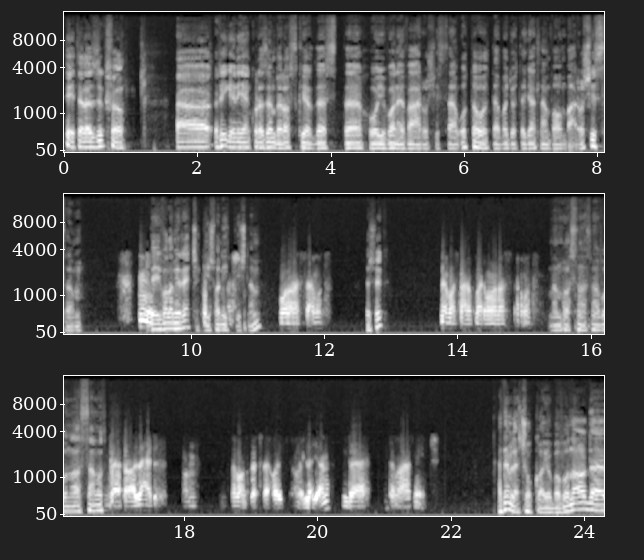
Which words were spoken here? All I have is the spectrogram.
Tételezzük fel. Uh, régen ilyenkor az ember azt kérdezte, hogy van-e városi szám. Ott, ahol te vagy, ott egyáltalán van városi szám? De egy valami is van itt is, nem? Vonalasszámot. Tessék? Nem használok már vonalasszámot. Nem használsz már vonalasszámot? Tehát a lehet be van kötve, hogy, hogy legyen, de, de már nincs. Hát nem lesz sokkal jobb a vonal, de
